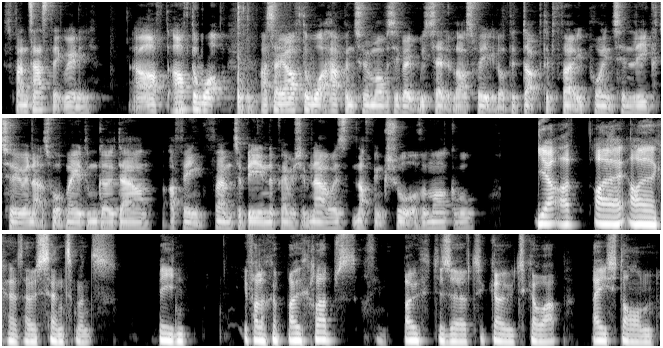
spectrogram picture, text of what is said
it's fantastic, really. Uh, after after what I say, after what happened to him, obviously we said it last week. He got deducted thirty points in League Two, and that's what made them go down. I think for him to be in the Premiership now is nothing short of remarkable. Yeah, I, I, I echo those sentiments. Being, if I look at both clubs, I think both deserve to go to go up based on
